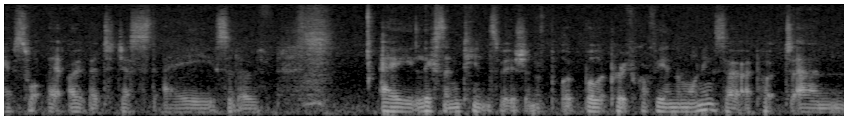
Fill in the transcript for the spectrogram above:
have swapped that over to just a sort of a less intense version of bulletproof coffee in the morning. So I put um,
